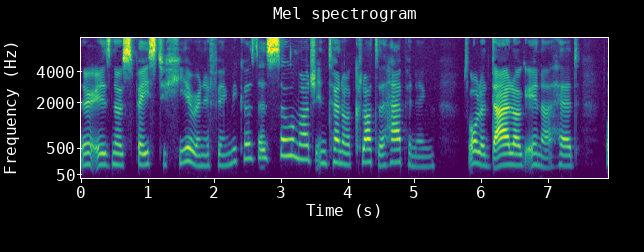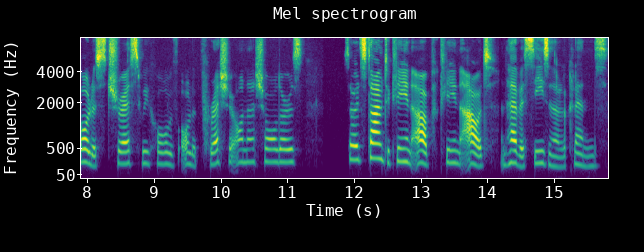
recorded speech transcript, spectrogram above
There is no space to hear anything because there's so much internal clutter happening. With all the dialogue in our head, all the stress we hold, with all the pressure on our shoulders. So it's time to clean up, clean out, and have a seasonal cleanse.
